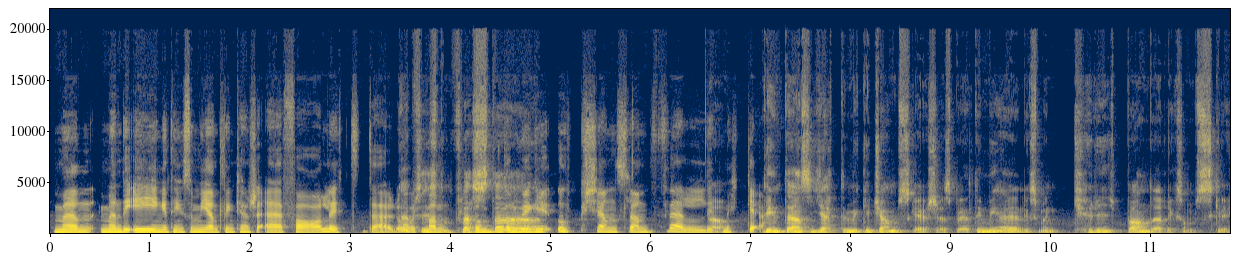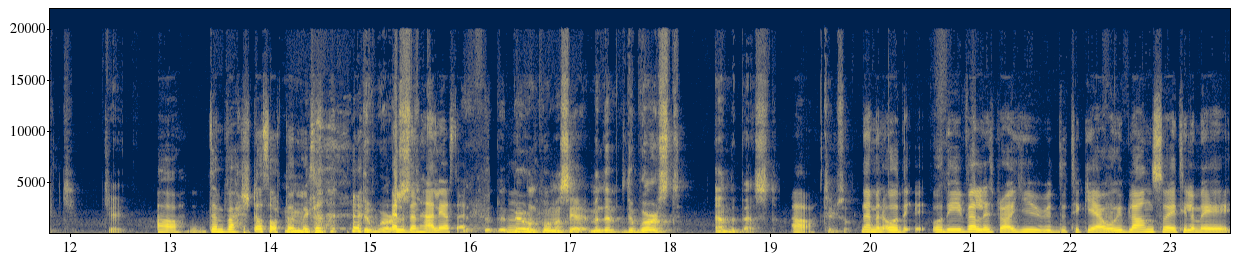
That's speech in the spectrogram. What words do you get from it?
Men, men det är ingenting som egentligen kanske är farligt där då. Ja, precis. man, De flesta- de, de bygger upp känslan väldigt Ja. mycket. Det är inte ens jättemycket jump scares i det spelet. Det är mer en, liksom en krypande liksom, skräckgrej. Ja, den värsta sorten. Mm. Liksom. The worst. Eller den härligaste. Det beror på hur man ser det. Men the, the worst and the best. Ja. Typ så. Nej, men, och, det, och det är väldigt bra ljud tycker jag. Mm. Och ibland så är till och med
